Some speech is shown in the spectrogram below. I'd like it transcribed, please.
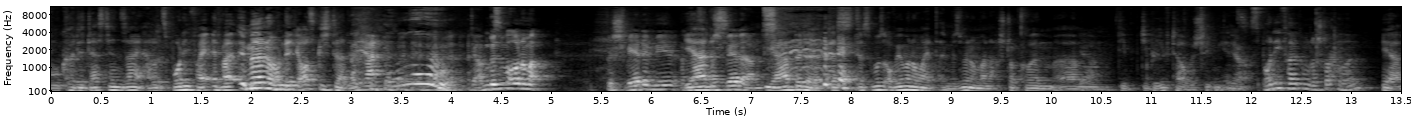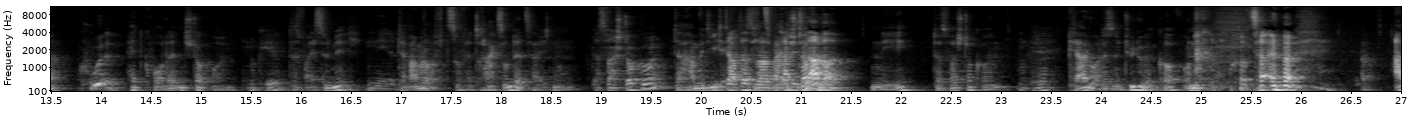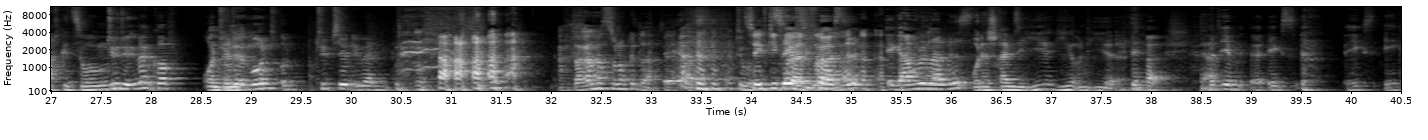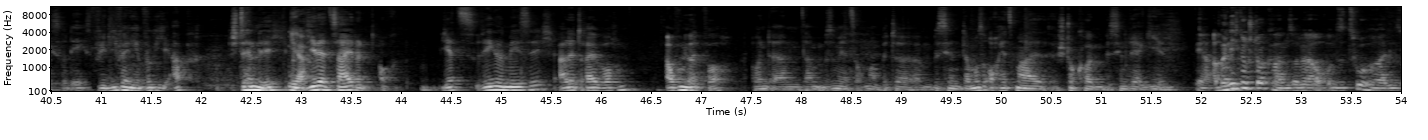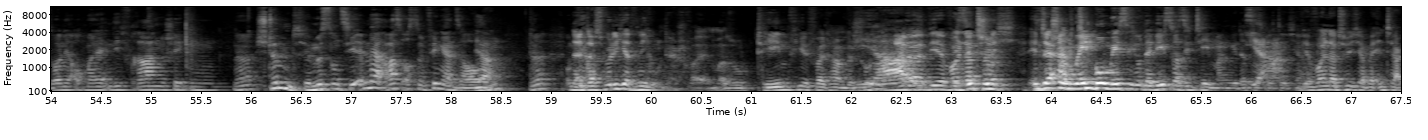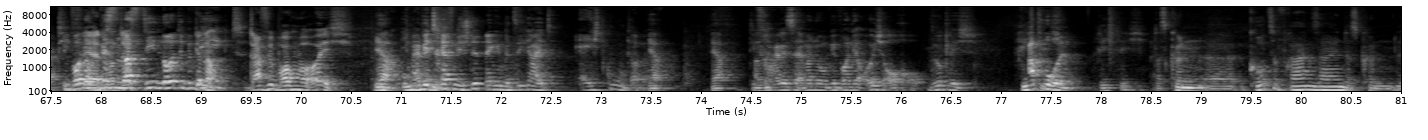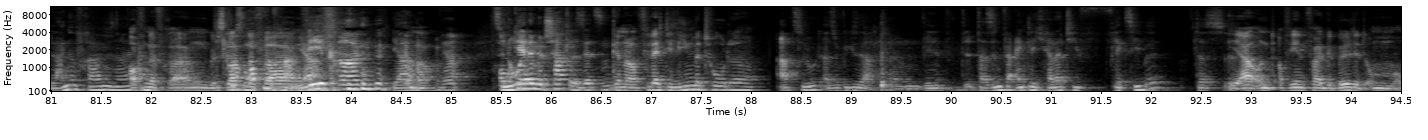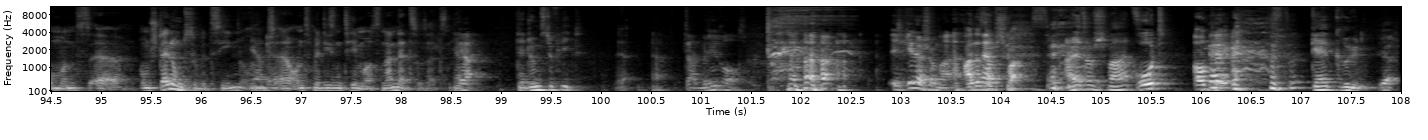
Wo könnte das denn sein? Hat uns Spotify etwa immer noch nicht ausgestattet? Ja, uh, da müssen wir auch nochmal. Beschwerdemail Ja, das Beschwerdeamt. ja, bitte. Das, das muss auf jeden Fall noch mal, dann müssen wir noch mal nach Stockholm ähm, Ja. die, die Brieftaube schicken jetzt. Ja. Spotify kommt aus Stockholm? Ja. Cool. Headquarter in Stockholm. Okay. Das weißt du nicht? Nee, Da waren wir doch zur Vertragsunterzeichnung. Das war Stockholm? Da haben wir die. Ich dachte, das war Bratislava. Nee, das war Stockholm. Okay. Klar, du hattest eine Tüte über den Kopf und hast einmal abgezogen. Tüte über den Kopf Und Tüte wenn- im Mund und Tütchen über den. Ach, daran hast du noch gedacht. Du, Safety Safety first, first, ne? ne? Egal wo du landest. Oder schreiben sie hier, hier und hier. Ja. Ja. Mit ihrem äh, X. X, X und X. Wir liefern hier wirklich ab. Ständig. Ja. Und jederzeit und auch jetzt regelmäßig, alle drei Wochen, auf den Mittwoch. Und ähm, da müssen wir jetzt auch mal bitte ein bisschen, da muss auch jetzt mal Stockholm ein bisschen reagieren. Ja, aber nicht nur Stockholm, sondern auch unsere Zuhörer. Die sollen ja auch mal endlich Fragen schicken. Ne? Stimmt. Wir müssen uns hier immer was aus den Fingern saugen. Ja. Ne? Und Na, wir- das würde ich jetzt nicht unterschreiben. Also Themenvielfalt haben wir schon. ja, aber wir wollen sind schon, natürlich wir sind schon interaktiv- Rainbow-mäßig unterwegs, was die Themen angeht. Das Ja, ist richtig. Ja. wir wollen natürlich aber interaktiv Die wollen auch werden. wissen, und das- was die Leute bewegt. Genau, dafür brauchen wir euch. Ja, Ich meine, wir treffen die Schnittmenge mit Sicherheit echt gut, aber Ja, ja. die Also, Frage ist ja immer nur, wir wollen ja euch auch wirklich richtig, abholen. Richtig. Das können äh, kurze Fragen sein, das können lange Fragen sein. Offene Fragen, geschlossene offene Fragen. Fragen, ja. W-Fragen. Ja, Genau. ja. Auch gerne mit Shuttle setzen. Genau, vielleicht die Lean-Methode. absolut. Also wie gesagt, ähm, wir, da sind wir eigentlich relativ flexibel. Das, äh, Ja, und auf jeden Fall gebildet, um, um uns äh, um Stellung zu beziehen und Ja. äh, uns mit diesen Themen auseinanderzusetzen. ja. Ja. Der Dümmste fliegt. Ja. Ja. Dann bin ich raus. ich gehe da schon mal. Alles auf schwarz. Alles auf schwarz, Rot, okay. gelb, grün. Ja.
